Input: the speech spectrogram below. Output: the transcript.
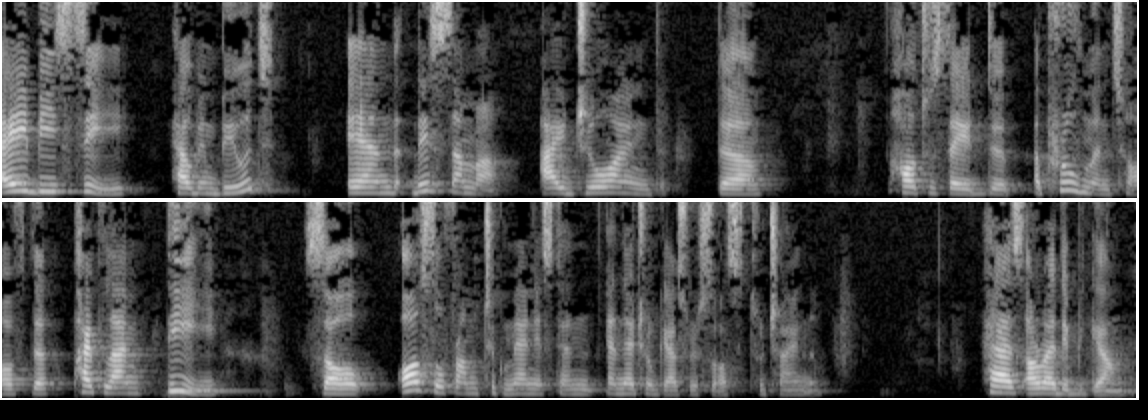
ABC have been built, and this summer I joined the how to say the approvement of the pipeline D, so also from Turkmenistan and natural gas resource to China, has already begun.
